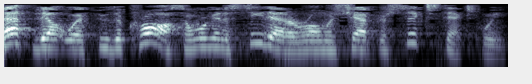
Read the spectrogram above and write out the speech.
That's dealt with through the cross, and we're going to see that in Romans chapter 6 next week.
